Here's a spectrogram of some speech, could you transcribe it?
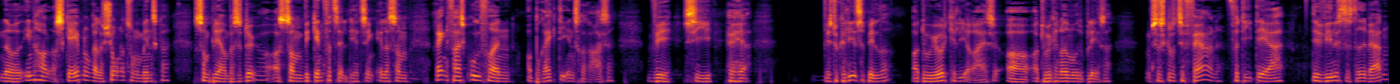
noget indhold og skabe nogle relationer til nogle mennesker, som bliver ambassadører og som vil genfortælle de her ting, eller som rent faktisk ud fra en oprigtig interesse vil sige, hør her, hvis du kan lide at tage billeder, og du i øvrigt kan lide at rejse, og, og du ikke har noget imod, at det blæser, så skal du til Færøerne, fordi det er det vildeste sted i verden,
